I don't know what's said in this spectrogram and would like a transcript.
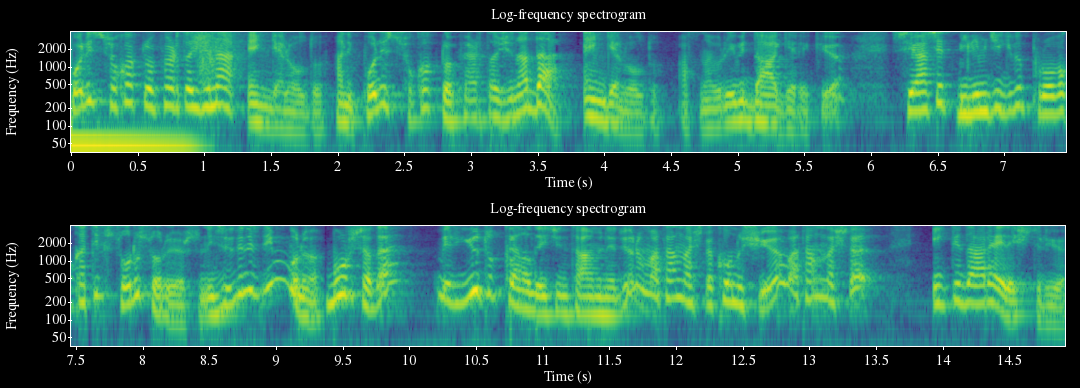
Polis sokak röportajına engel oldu. Hani polis sokak röportajına da engel oldu. Aslında böyle bir daha gerekiyor. Siyaset bilimci gibi provokatif soru soruyorsun. İzlediniz değil mi bunu? Bursa'da bir YouTube kanalı için tahmin ediyorum. Vatandaşla konuşuyor. Vatandaş da iktidarı eleştiriyor.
